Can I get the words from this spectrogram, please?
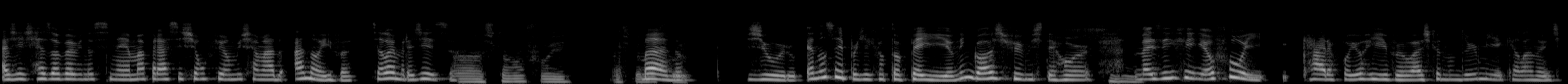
a gente resolveu ir no cinema pra assistir um filme chamado A Noiva. Você lembra disso? Ah, acho que eu não fui. Acho que eu Mano, não Juro. Eu não sei por que que eu topei. Eu nem gosto de filmes de terror. fui. Mas enfim, eu fui. Cara, foi horrível. Eu acho que eu não dormi aquela noite.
